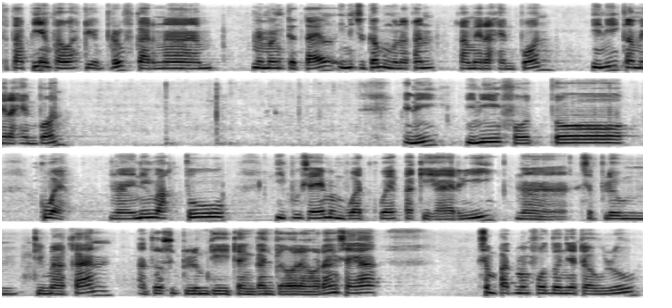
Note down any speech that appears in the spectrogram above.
Tetapi yang bawah di approve karena memang detail ini juga menggunakan kamera handphone. Ini kamera handphone ini ini foto kue nah ini waktu ibu saya membuat kue pagi hari. Nah, sebelum dimakan atau sebelum dihidangkan ke orang-orang, saya sempat memfotonya dahulu.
